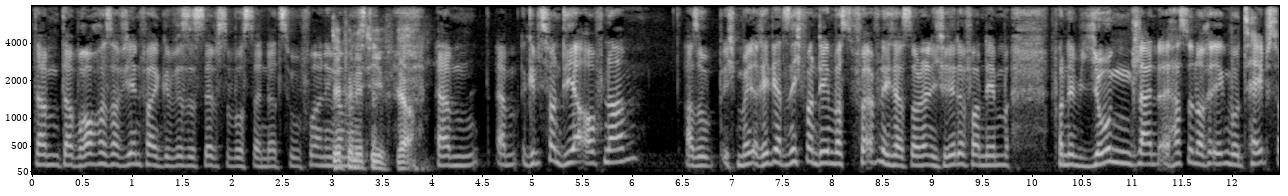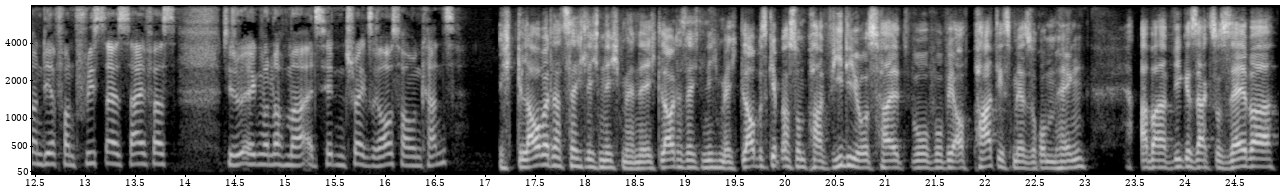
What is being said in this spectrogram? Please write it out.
da, da braucht es auf jeden Fall ein gewisses Selbstbewusstsein dazu. Vor allem, Definitiv, ja. Ähm, ähm, Gibt es von dir Aufnahmen? Also ich rede jetzt nicht von dem, was du veröffentlicht hast, sondern ich rede von dem, von dem jungen kleinen. Hast du noch irgendwo Tapes von dir von Freestyle Cyphers, die du irgendwann noch mal als Hidden Tracks raushauen kannst? Ich glaube tatsächlich nicht mehr. Nee, ich glaube tatsächlich nicht mehr. Ich glaube, es gibt noch so ein paar Videos halt, wo, wo wir auf Partys mehr so rumhängen. Aber wie gesagt, so selber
